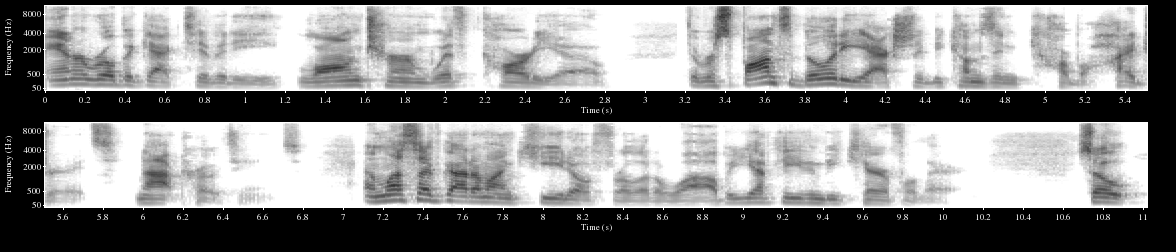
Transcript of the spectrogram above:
anaerobic activity long term with cardio, the responsibility actually becomes in carbohydrates, not proteins, unless I've got them on keto for a little while, but you have to even be careful there. So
